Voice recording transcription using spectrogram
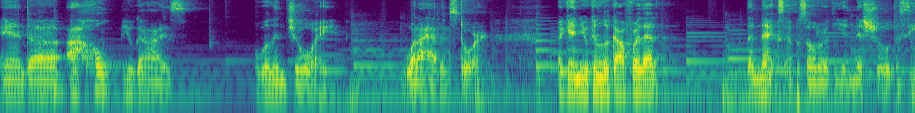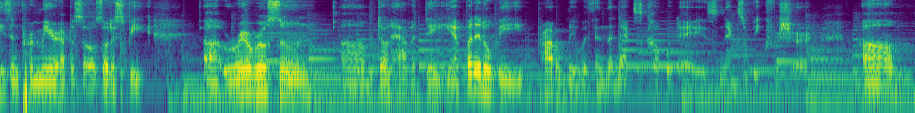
And uh, I hope you guys will enjoy what I have in store. Again, you can look out for that the next episode or the initial, the season premiere episode, so to speak, uh, real, real soon. Um, don't have a date yet, but it'll be probably within the next couple days, next week for sure. Um,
